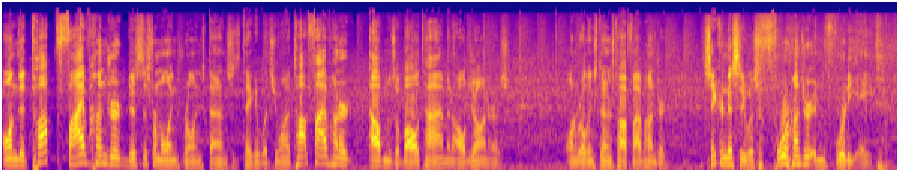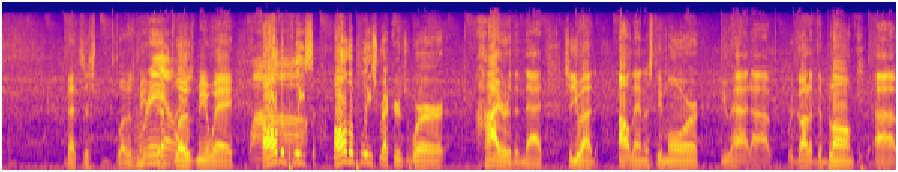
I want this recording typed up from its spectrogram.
on the top 500 this is from rolling, rolling stones so take it what you want top 500 albums of all time in all genres on rolling stones top 500 synchronicity was 448 that just blows me Really? that blows me away all the police all the police records were higher than that so you had Outlandos d'Amour you had uh, Regatta de Blanc, uh,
